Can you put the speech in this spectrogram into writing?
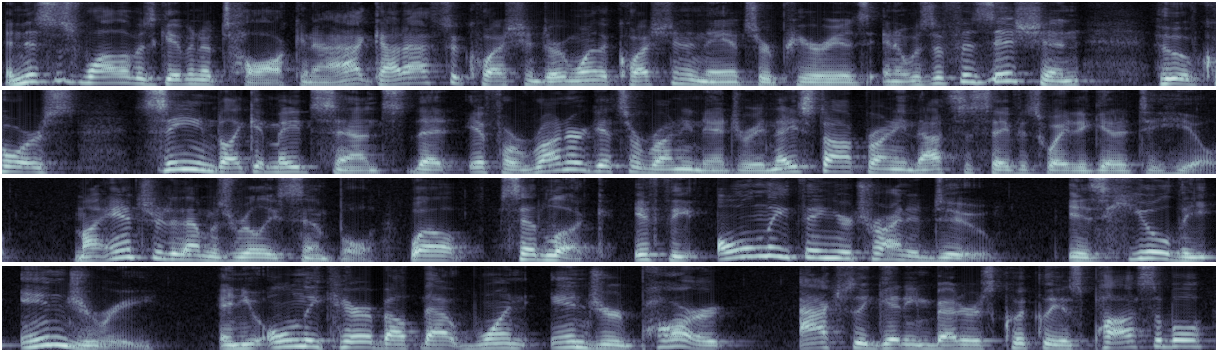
And this is while I was giving a talk, and I got asked a question during one of the question and answer periods, and it was a physician who, of course, seemed like it made sense that if a runner gets a running injury and they stop running, that's the safest way to get it to heal. My answer to them was really simple. Well, said, look, if the only thing you're trying to do is heal the injury and you only care about that one injured part actually getting better as quickly as possible,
